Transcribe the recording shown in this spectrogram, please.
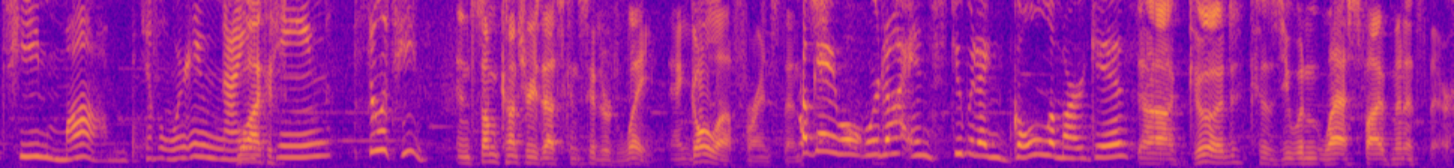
Teen mom. Yeah, but weren't you 19? Well, I could- Still a teen. In some countries, that's considered late. Angola, for instance. Okay, well, we're not in stupid Angola, Marcus. Uh, good, because you wouldn't last five minutes there.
